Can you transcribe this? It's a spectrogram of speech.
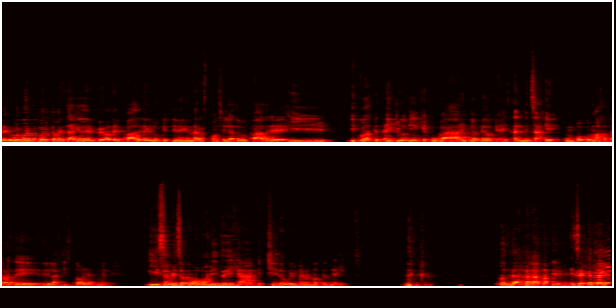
eh, muy buen- bonito mensaje del pedo del padre, lo que tiene una responsabilidad de un padre y, y cosas que incluso tienen que jugar y todo el pedo, que ahí está el mensaje un poco más atrás de, de las historias, güey. Y se me hizo como bonito y dije, ah, qué chido, güey, pero no tendría hijos. o sea, sé que está bien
